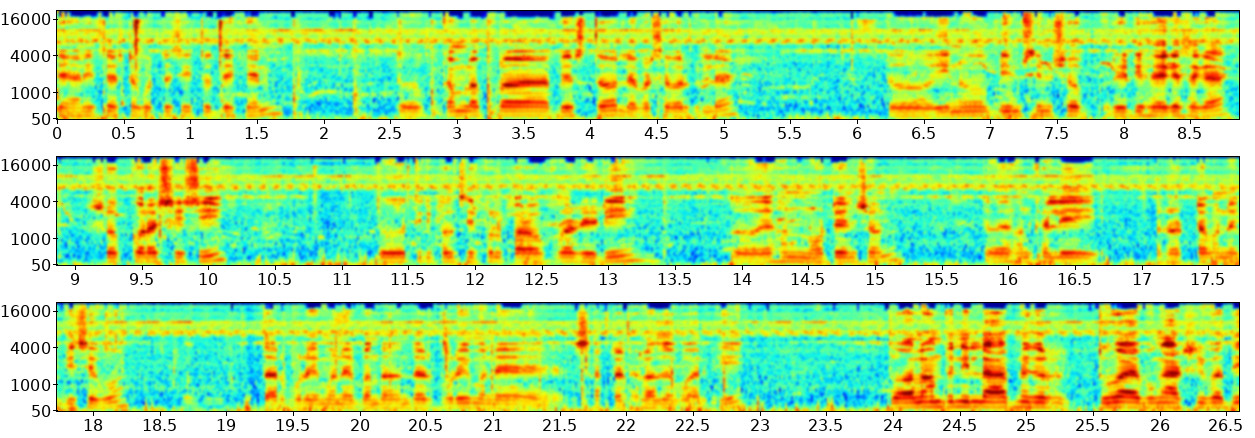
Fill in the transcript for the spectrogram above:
দেখানোর চেষ্টা করতেছি। তো দেখেন তো কামলা পুরা ব্যস্ত লেবার সেবার করলে তো ইনু বিম সিম সব রেডি হয়ে গেছে গা। সব করা শেষই। তো ত্রিপল ত্রিপল পাড়া পুরা রেডি তো এখন নো টেনশন তো এখন খালি রডটা মানে বিছাবো। তারপরে মানে বান্ধা বান্ধার পরে মানে সারটা ঢালা যাব আর কি। তো আলহামদুলিল্লাহ আপনাদের দোয়া এবং আশীর্বাদে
